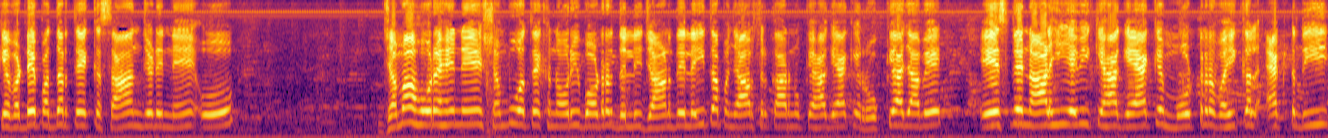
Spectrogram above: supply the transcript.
ਕਿ ਵੱਡੇ ਪੱਧਰ ਤੇ ਕਿਸਾਨ ਜਿਹੜੇ ਨੇ, ਉਹ ਜਮਾ ਹੋ ਰਹੇ ਨੇ ਸ਼ੰਭੂ ਅਤੇ ਖਨੌਰੀ ਬਾਰਡਰ ਦਿੱਲੀ ਜਾਣ ਦੇ ਲਈ ਤਾਂ ਪੰਜਾਬ ਸਰਕਾਰ ਨੂੰ ਕਿਹਾ ਗਿਆ ਕਿ ਰੋਕਿਆ ਜਾਵੇ। ਇਸ ਦੇ ਨਾਲ ਹੀ ਇਹ ਵੀ ਕਿਹਾ ਗਿਆ ਕਿ ਮੋਟਰ ਵਹੀਕਲ ਐਕਟ ਦੀ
